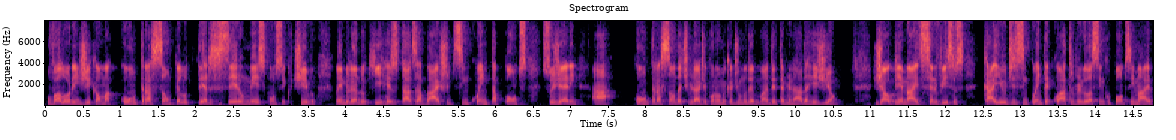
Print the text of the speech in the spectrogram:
o valor indica uma contração pelo terceiro mês consecutivo. Lembrando que resultados abaixo de 50 pontos sugerem a contração da atividade econômica de uma determinada região. Já o PMI de serviços caiu de 54,5 pontos em maio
